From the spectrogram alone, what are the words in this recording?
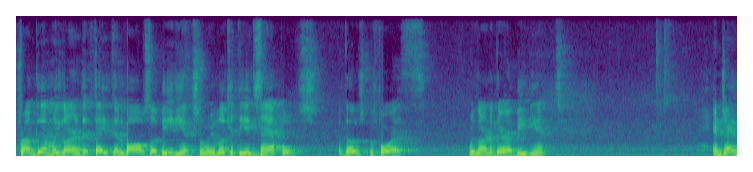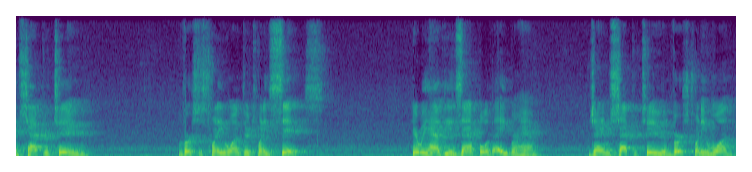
From them we learn that faith involves obedience. When we look at the examples, of those before us, we learn of their obedience. In James chapter 2, verses 21 through 26, here we have the example of Abraham. James chapter 2 and verse 21.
